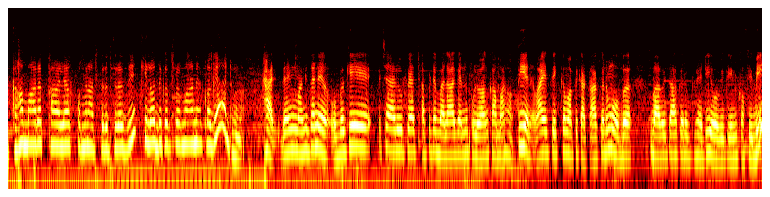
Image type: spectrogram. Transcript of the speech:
එකහමාරක් කාලයක් පමණ අතරතුරදී කිලෝ දෙක ප්‍රමාණයක් වගේ අඩු වුණා. හරි දැන් මම හිතන්නේ ඔබගේ ඡායාරූපයත් අපිට බලා ගන්න පුළුවන් කමක් තියෙනවා. ඒත් එක්කම අපි කතා කරමු ඔබ භාවිතා කරපු හැටි ඕවි ග්‍රීන් කොෆි බී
